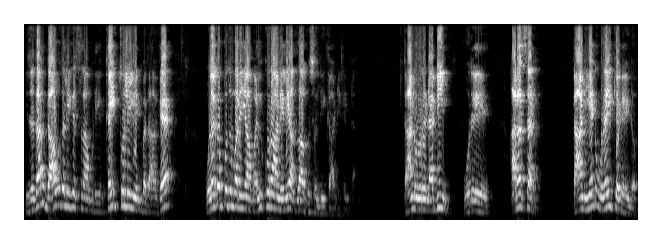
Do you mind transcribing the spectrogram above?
இதுதான் தாவூத் அலி இஸ்லாமுடைய கைத்தொழில் என்பதாக உலக புதுமறையாமல் குரானிலே அல்லாஹு சொல்லி காட்டுகின்றார் தான் ஒரு நபி ஒரு அரசர் தான் ஏன் உழைக்க வேண்டும்?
